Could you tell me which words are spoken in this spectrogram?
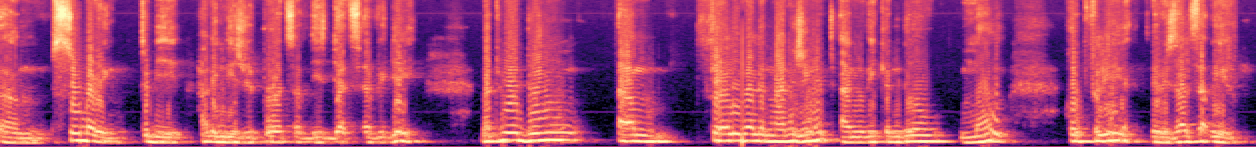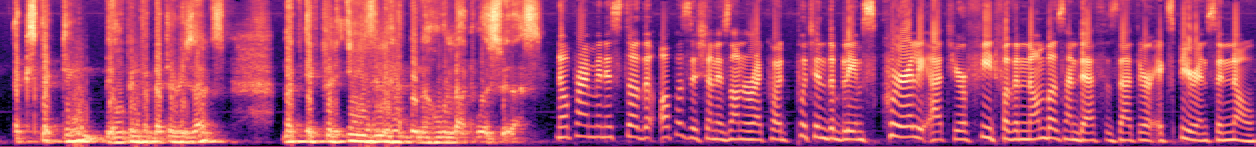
um, sobering to be having these reports of these deaths every day. But we're doing um, fairly well in managing it, and we can do more. Hopefully, the results that we're expecting, we're hoping for better results but it could easily have been a whole lot worse with us. Now, Prime Minister, the opposition is on record putting the blame squarely at your feet for the numbers and deaths that we're experiencing now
